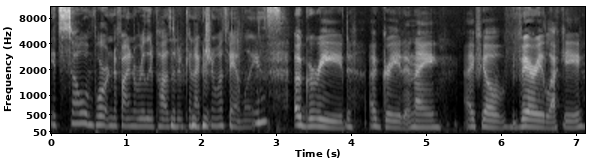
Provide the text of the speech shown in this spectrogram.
it's so important to find a really positive connection with families. Agreed. Agreed. And I I feel very lucky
